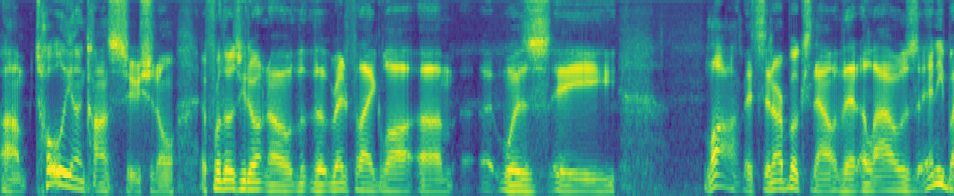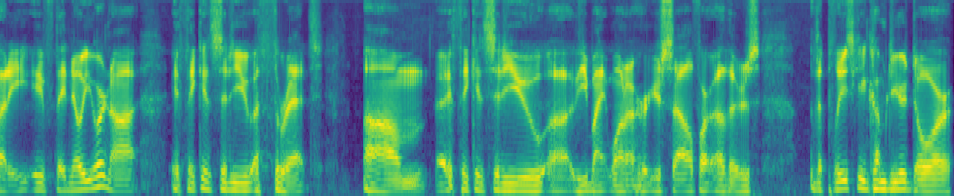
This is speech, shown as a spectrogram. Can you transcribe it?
Um, totally unconstitutional. For those who don't know, the, the red flag law um, was a law that's in our books now that allows anybody, if they know you or not, if they consider you a threat, um, if they consider you, uh, you might want to hurt yourself or others, the police can come to your door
